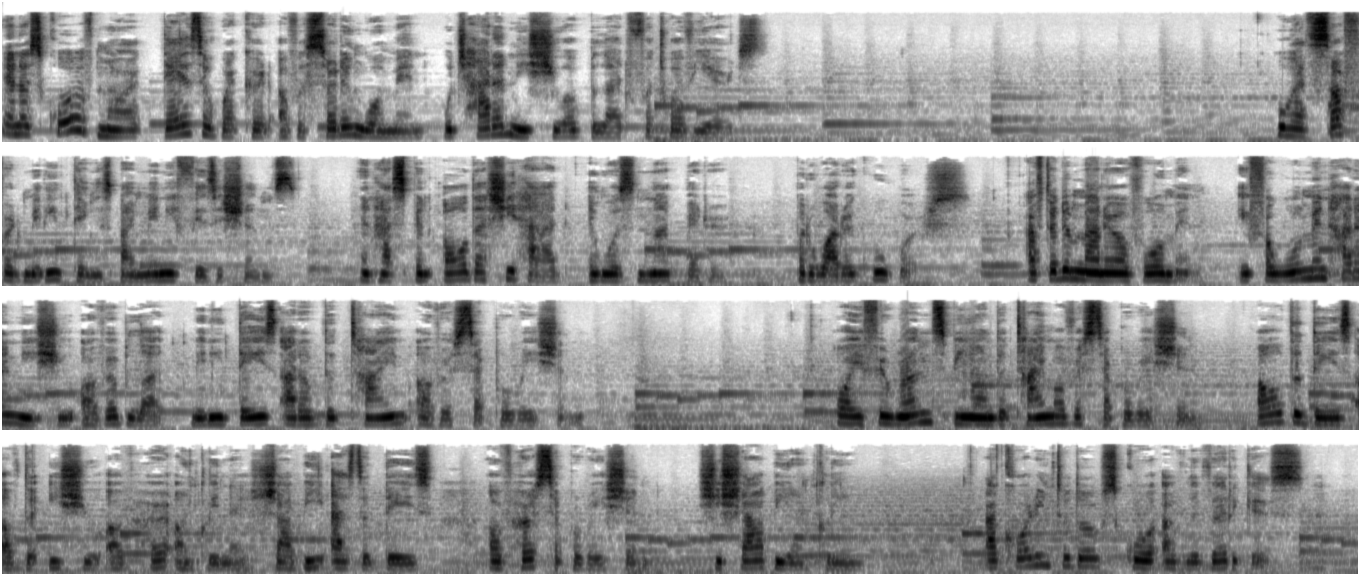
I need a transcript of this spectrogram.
In the scroll of Mark, there is a record of a certain woman which had an issue of blood for 12 years, who had suffered many things by many physicians, and had spent all that she had and was not better, but rather grew worse. After the manner of women, if a woman had an issue of her blood many days out of the time of her separation, or if it runs beyond the time of her separation, all the days of the issue of her uncleanness shall be as the days of her separation, she shall be unclean. According to the scroll of Leviticus,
